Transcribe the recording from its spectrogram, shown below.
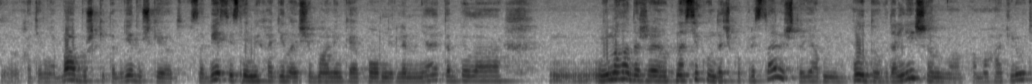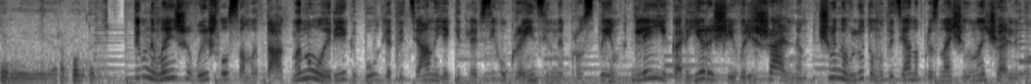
э, хотя у меня бабушки, там, дедушки, вот, в собесе с ними ходила еще маленькая, помню. Для меня это было... не могла даже вот на секундочку представить, что я буду в дальнейшем помогать людям и работать. Тим не менше вийшло саме так. Минулий рік був для Тетяни, як і для всіх українців, непростим. Для її кар'єри ще й вирішальним. Щойно в лютому Тетяну призначили начальником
